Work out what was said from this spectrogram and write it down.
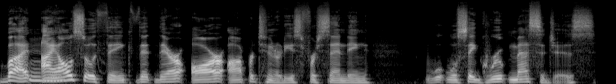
But I mm-hmm. also think that there are opportunities for sending, we'll say, group messages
